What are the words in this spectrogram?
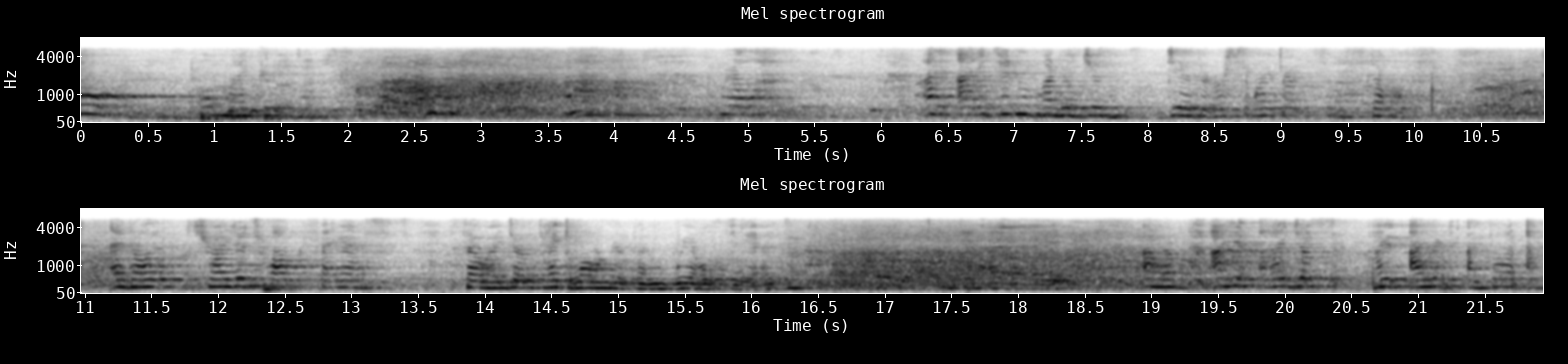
Oh, oh my goodness. Well, I, I didn't want to just dither, so I wrote some stuff. And I'll try to talk fast so I don't take longer than Will did. Um, I, I just, I, I, I thought I,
